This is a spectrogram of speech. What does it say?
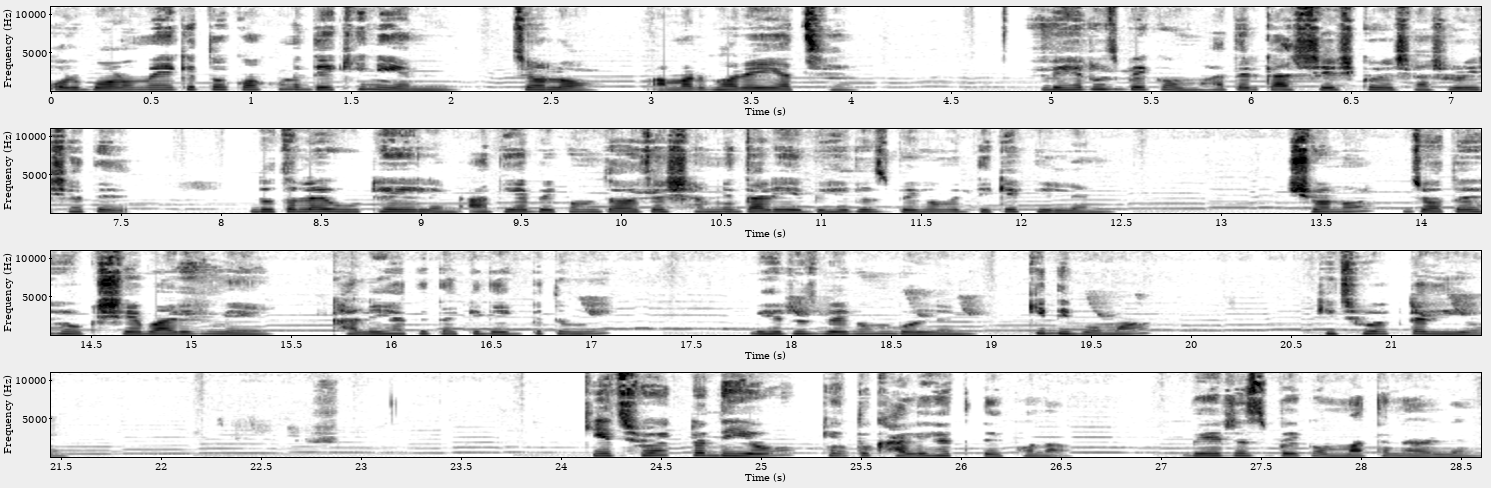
ওর বড় মেয়েকে তো কখনো দেখিনি আমি। চলো, আমার ঘরেই আছে। বেহরুজ বেগম হাতের কাজ শেষ করে শাশুড়ির সাথে দোতলায় উঠে এলেন। আতিয়া বেগম দরজার সামনে দাঁড়িয়ে বেহরুজ বেগমের দিকে ফিরলেন। শোনো, যতই হোক, সে বাড়ির মেয়ে। খালি হাতে তাকে দেখবে তুমি? বেহরুজ বেগম বললেন, কি দিব, মা? কিছু একটা দিও। কিছু একটা দিও, কিন্তু খালি হাতে দেখো না। বেহরুজ বেগম মাথা নাড়লেন।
